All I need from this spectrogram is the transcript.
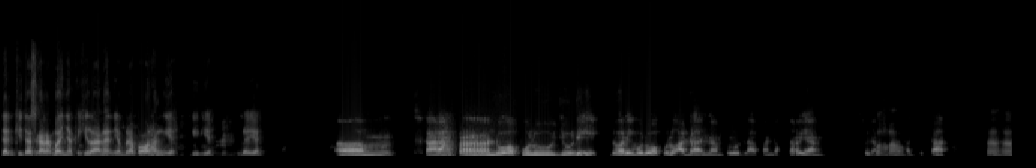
dan kita sekarang banyak kehilangan ya. Berapa orang ya? Iya, udah ya. Um, sekarang per 20 Juli 2020 ada 68 dokter yang sudah wow. kita. Uh -huh.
